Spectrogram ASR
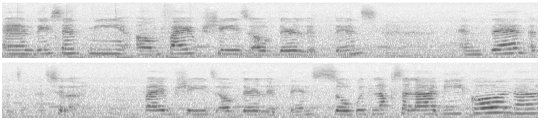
And they sent me um, five shades of their lip tints. And then, ito, ito sila. Five shades of their lip tints. So, good luck sa labi ko na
